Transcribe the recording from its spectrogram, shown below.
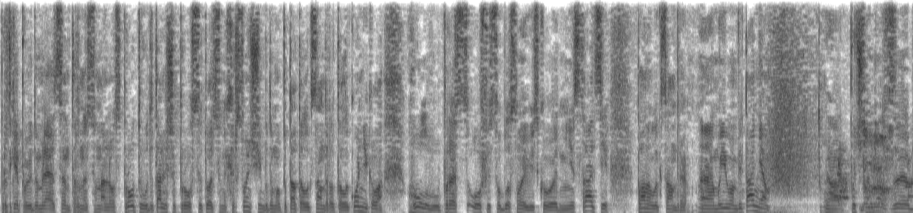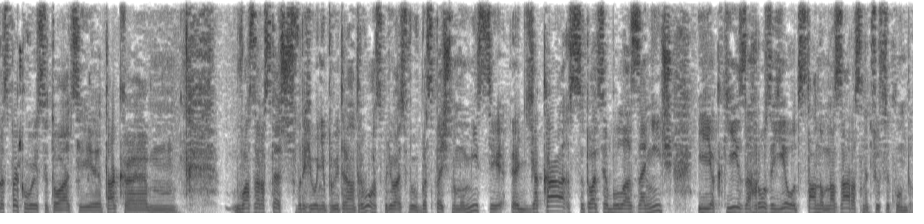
Про таке повідомляє центр національного спротиву. Детальніше про ситуацію на Херсонщині будемо питати Олександра Телеконнікова, голову прес-офісу обласної військової адміністрації. Пане Олександре, е, мої вам вітання. Е, Почнемо з безпекової ситуації. Так е, м, у вас зараз теж в регіоні повітряна тривога. Сподіваюсь, ви в безпечному місці. Е, Яка ситуація була за ніч, і які загрози є от станом на зараз на цю секунду?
